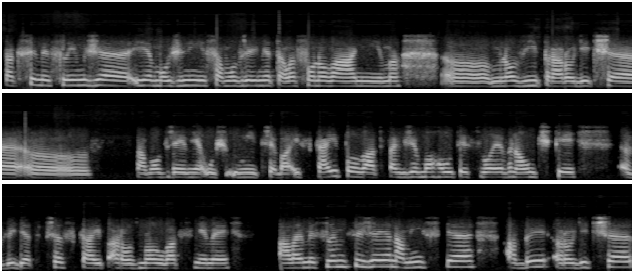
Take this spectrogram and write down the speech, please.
tak si myslím, že je možný samozřejmě telefonováním. Eh, mnozí prarodiče samozřejmě už umí třeba i skypovat, takže mohou ty svoje vnoučky vidět přes Skype a rozmlouvat s nimi ale myslím si, že je na místě, aby rodiče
